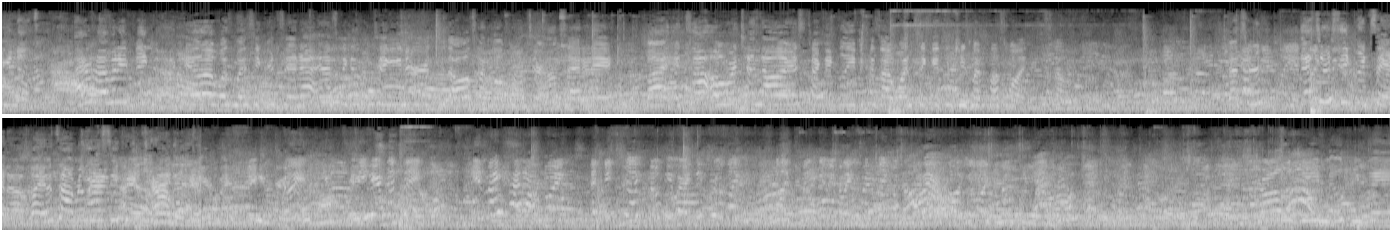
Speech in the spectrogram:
Lena. I don't have anything. Michaela was my secret Santa, and that's because I'm taking her to the All Time Low concert on Saturday. But it's not over ten dollars technically because I won tickets and she's my plus one. So that's her. That's her secret Santa, but it's not really a secret. Santa. You're my favorite. Okay, okay, here's the thing. In my head, I'm going, I think you like Milky Way. I think you're like Milky Way. But I couldn't think of the way. I thought you like Milky Way. Astrology, Milky Way.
